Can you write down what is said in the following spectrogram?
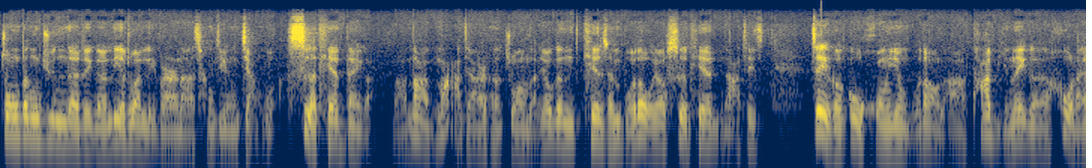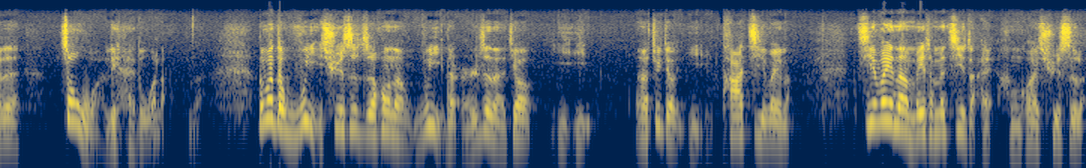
中登君的这个列传里边呢曾经讲过射天那个啊，那那家伙他装的要跟天神搏斗，要射天啊，这这个够荒淫无道了啊，他比那个后来的。纣啊，厉害多了。那，那么等武乙去世之后呢？武乙的儿子呢叫乙，啊，就叫乙，他继位了。继位呢没什么记载，很快去世了。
